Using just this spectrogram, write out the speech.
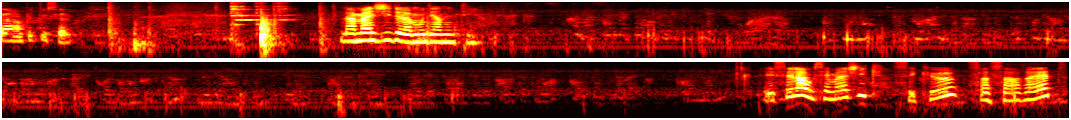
Et ça remplit tout seul. La magie de la modernité. Et c'est là où c'est magique, c'est que ça s'arrête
